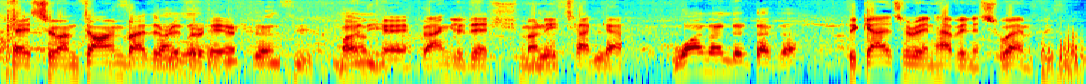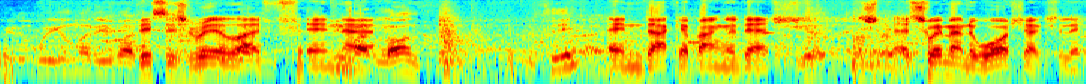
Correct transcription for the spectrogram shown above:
Okay, so I'm down by the river here. Currency, money. Okay, Bangladesh money Yes, taka. yes. 100 taka. The guys are in having a swim. This is real life in uh, Loans. You see? in Dhaka, Bangladesh. A swim and a wash actually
